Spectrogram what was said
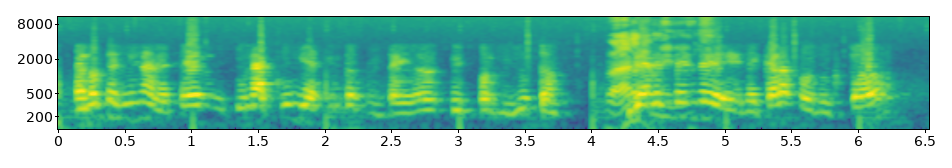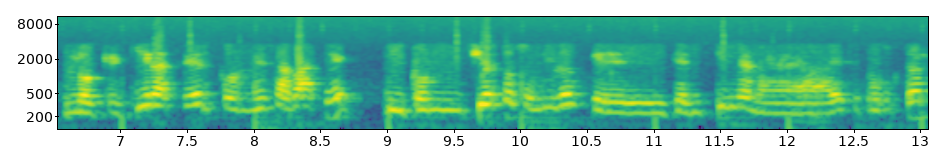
O sea, no termina de ser una cumbia 132 bits por minuto. ya depende de cada productor lo que quiera hacer con esa base y con ciertos sonidos que, que distinguen a, ese productor.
